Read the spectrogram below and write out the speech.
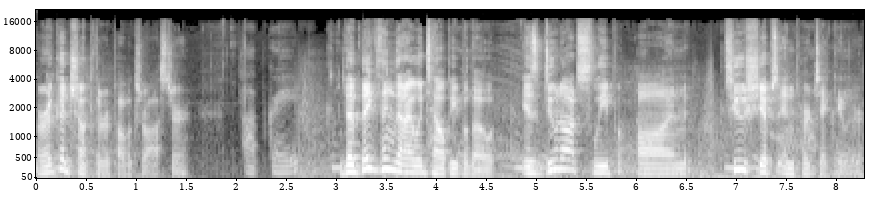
or a good chunk of the Republic's roster. Upgrade. The big thing that I would tell people though is do not sleep on two ships in particular,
